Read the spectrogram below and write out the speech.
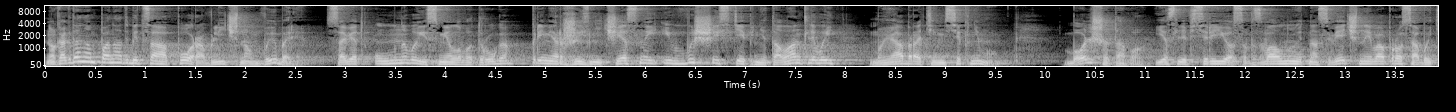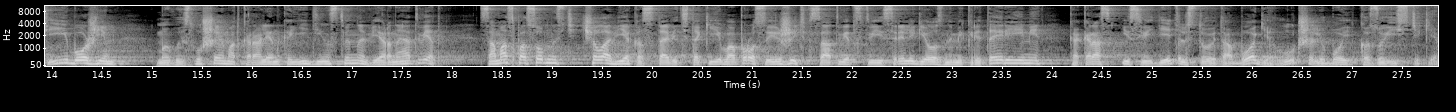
Но когда нам понадобится опора в личном выборе, совет умного и смелого друга, пример жизни честный и в высшей степени талантливый, мы обратимся к нему. Больше того, если всерьез взволнует нас вечный вопрос о бытии Божьем, мы выслушаем от Короленко единственно верный ответ – Сама способность человека ставить такие вопросы и жить в соответствии с религиозными критериями как раз и свидетельствует о Боге лучше любой казуистики.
